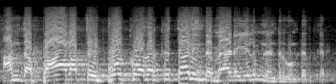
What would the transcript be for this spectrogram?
அந்த பாவத்தை போக்குவதற்குத்தான் இந்த மேடையிலும் நின்று கொண்டிருக்கிறேன்.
